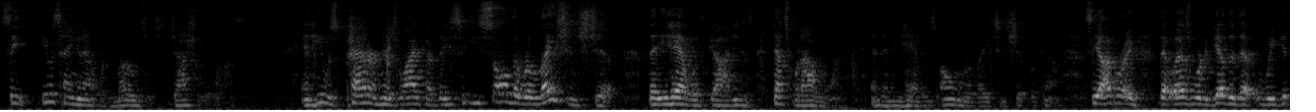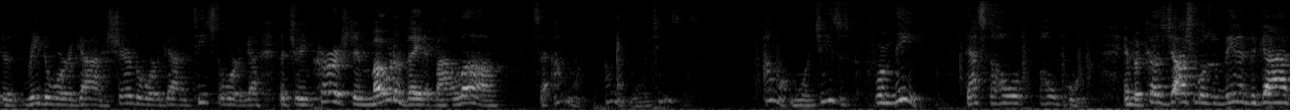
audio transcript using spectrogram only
See, he was hanging out with Moses, Joshua was, and he was patterning his life after he saw the relationship that he had with God. He says, "That's what I want." And then he had his own relationship with him. See, I pray that as we're together, that we get to read the Word of God and share the Word of God and teach the Word of God, that you're encouraged and motivated by love. Say, I want, I want more Jesus. I want more Jesus for me. That's the whole whole point. And because Joshua was obedient to God,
